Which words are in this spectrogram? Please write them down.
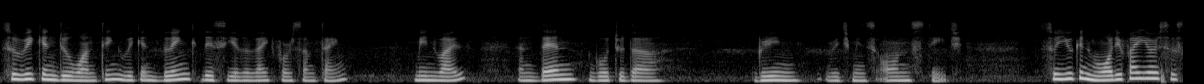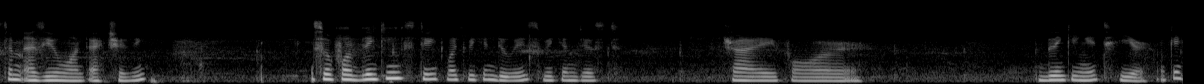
So we can do one thing. We can blink this yellow light for some time meanwhile and then go to the green which means on stage so you can modify your system as you want actually. So for blinking state what we can do is we can just try for blinking it here okay?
